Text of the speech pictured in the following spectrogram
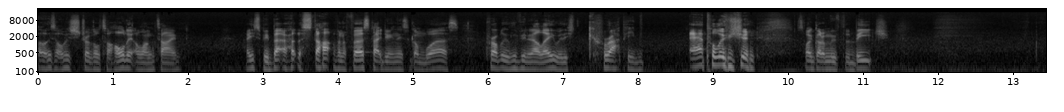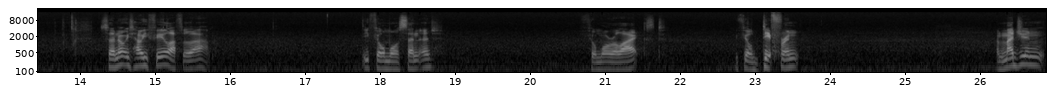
Oh, I always, always struggled to hold it a long time. I used to be better at the start when I first started doing this, it's gone worse. Probably living in LA with this crappy air pollution. So I got to move to the beach. So notice how you feel after that. You feel more centered? Feel more relaxed? You feel different? Imagine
